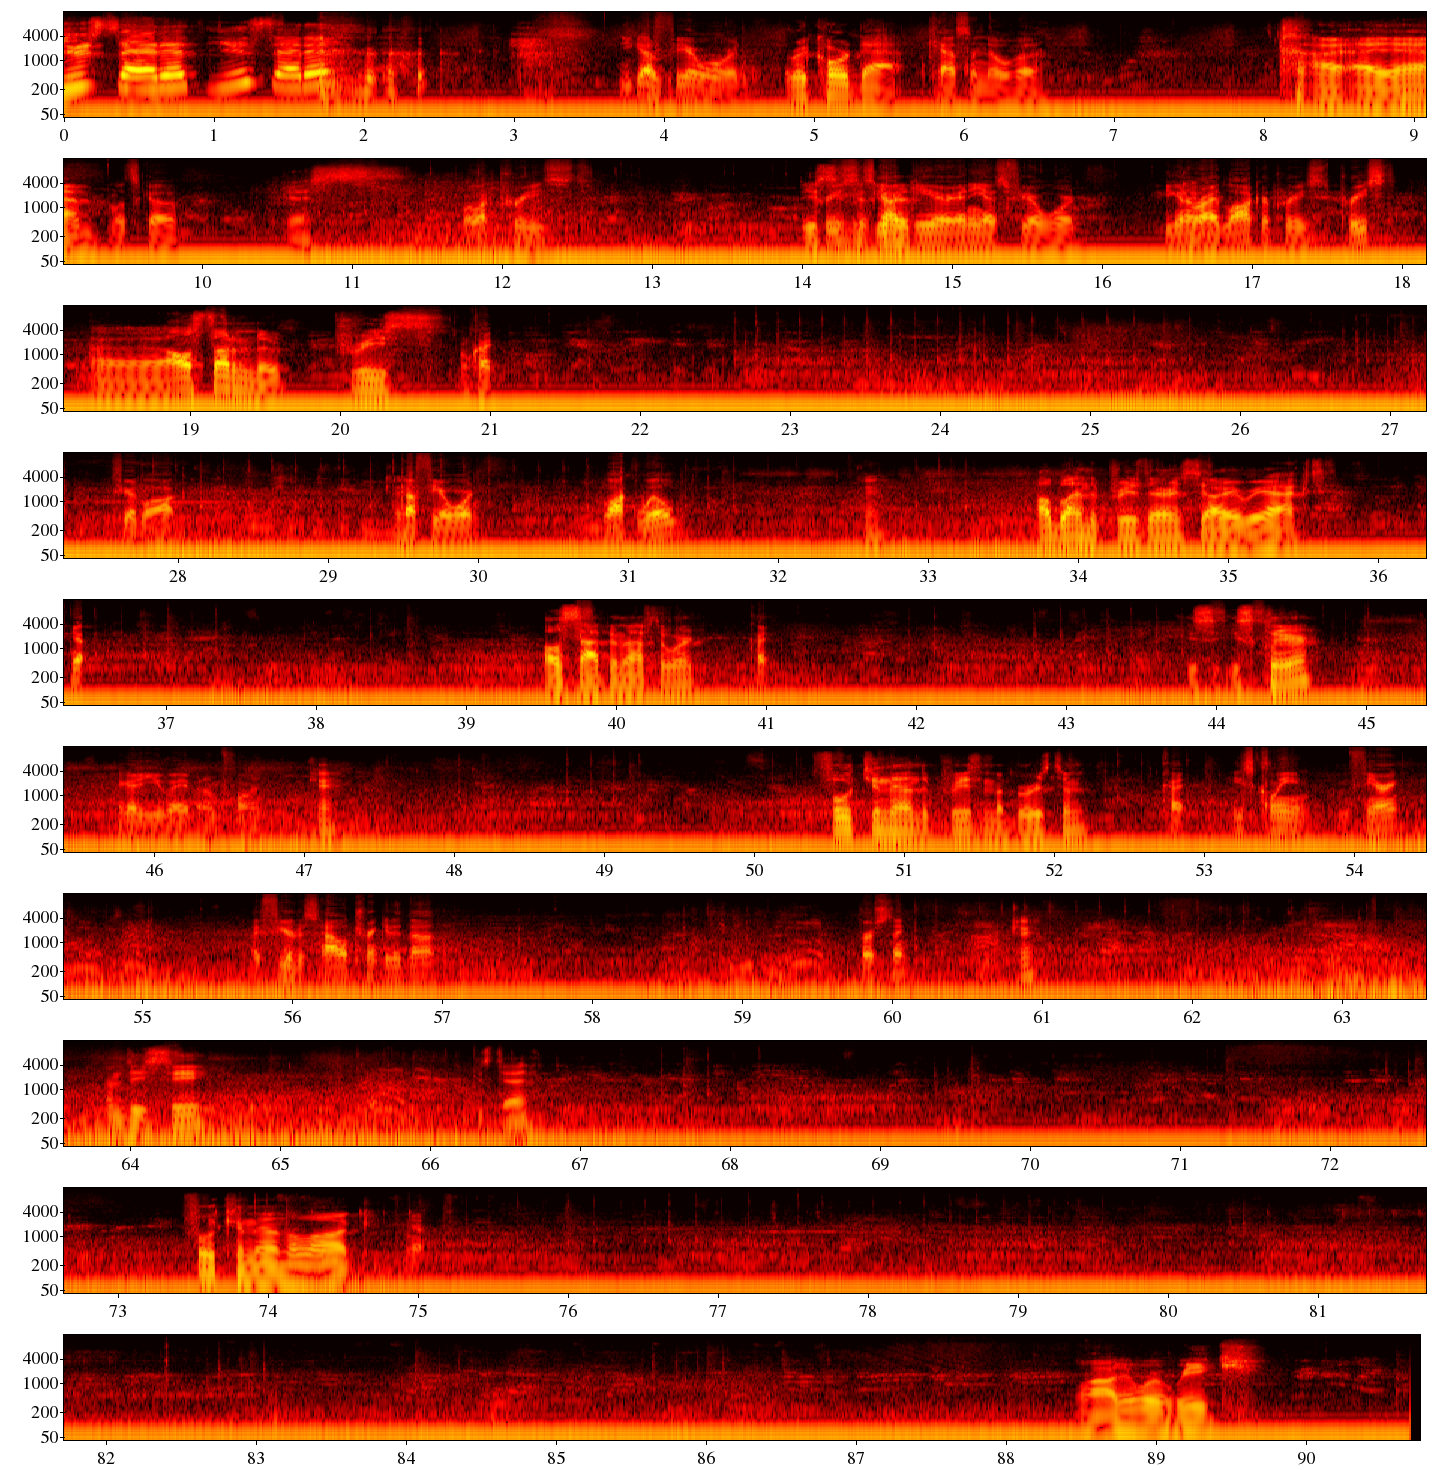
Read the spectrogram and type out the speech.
You said it. You said it. You got Fear Ward. Record that. Casanova. I I am. Let's go. Yes. Warlock Priest. Priest has got gear and he has Fear Ward. You gonna Okay. ride Lock or Priest? Priest? Uh, I'll start on the priest. Okay. Feared Lock. Okay. Got Fear Ward. Lock Willed. Okay. I'll blind the priest there. See how he reacts. Yep. I'll sap him afterward. Okay. He's he's clear. I got a UA, but I'm fine. Okay. Full Q on the priest. I'm gonna burst him. Okay. He's clean. I'm fearing. I feared his howl, trinketed that. Bursting. Okay. I'm He's dead. Full Q on the lock. Yep. Wow, they were weak.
